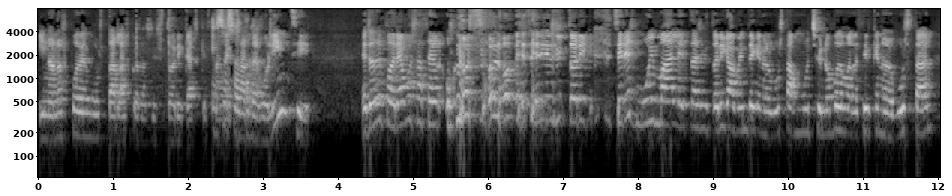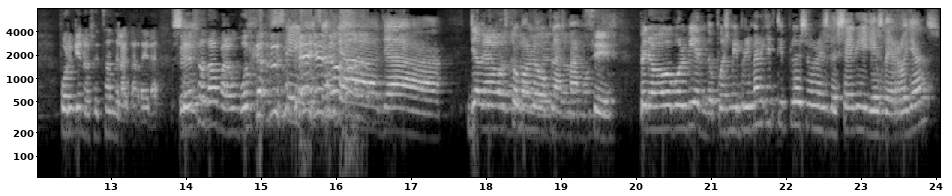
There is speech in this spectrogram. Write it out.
y no nos pueden gustar las cosas históricas que están Eso hechas de Gulinchi. Entonces podríamos hacer uno solo de series históricas, series muy mal hechas históricamente que nos gustan mucho y no podemos decir que nos gustan porque nos echan de la carrera. Sí. Pero eso da para un podcast. Sí, eso ya, ya, ya veremos cómo no, lo plasmamos. Sí. Pero volviendo, pues mi primer guilty pleasure es de serie y es de Royals.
